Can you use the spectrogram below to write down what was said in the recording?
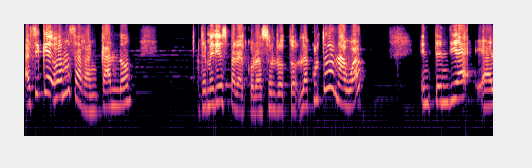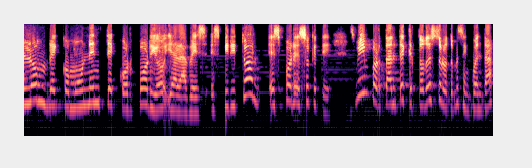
Así que vamos arrancando remedios para el corazón roto. La cultura nahua entendía al hombre como un ente corpóreo y a la vez espiritual. Es por eso que te es muy importante que todo esto lo tomes en cuenta,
